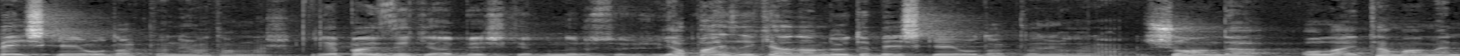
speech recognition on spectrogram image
5G'ye odaklanıyor adamlar. Yapay zeka, 5G bunları söyleyecek. Yapay zekadan da öte 5G'ye odaklanıyorlar abi. Şu anda olay tamamen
